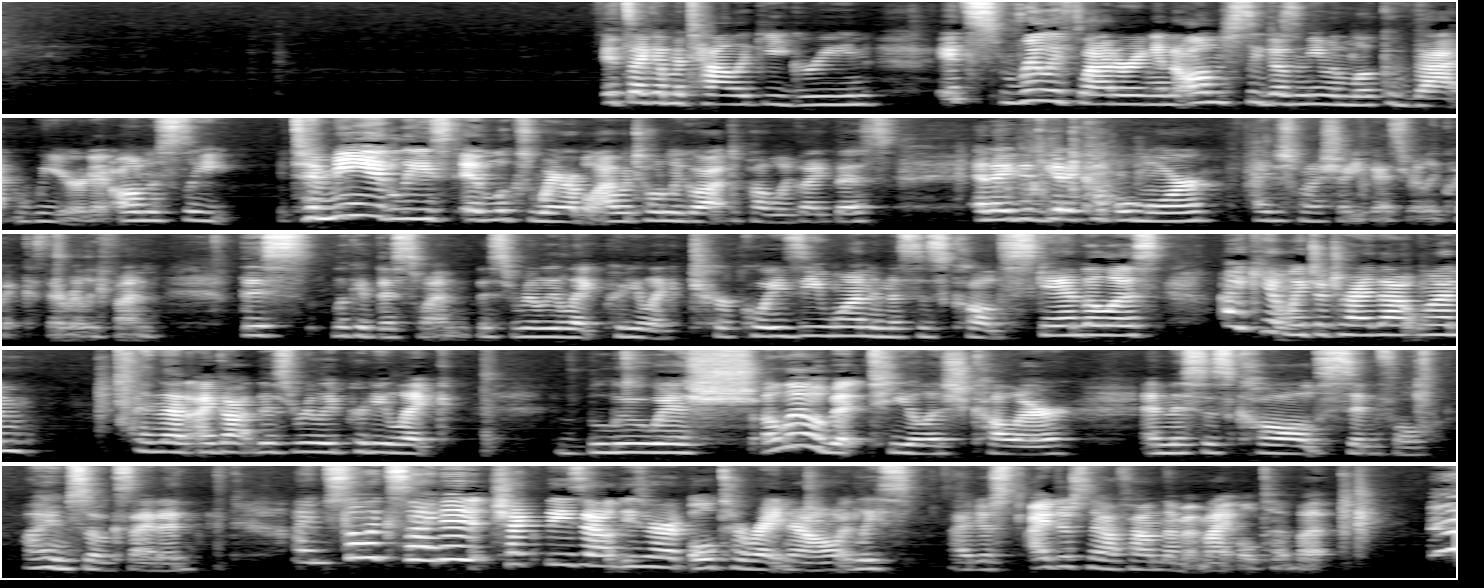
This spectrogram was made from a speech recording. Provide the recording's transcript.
It's like a metallic green. It's really flattering, and honestly doesn't even look that weird. It honestly, to me at least, it looks wearable. I would totally go out to public like this. And I did get a couple more. I just want to show you guys really quick because they're really fun. This, look at this one. This really like pretty like turquoisey one and this is called Scandalous. I can't wait to try that one. And then I got this really pretty like bluish, a little bit tealish color and this is called Sinful. I am so excited. I'm so excited. Check these out. These are at Ulta right now. At least I just I just now found them at my Ulta, but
